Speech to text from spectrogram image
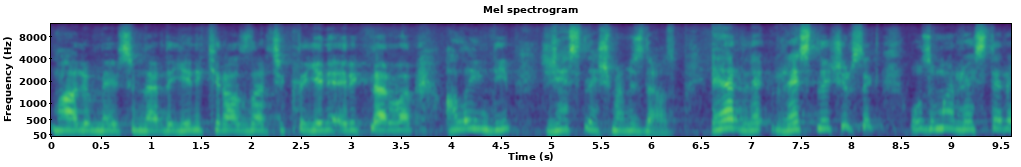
malum mevsimlerde yeni kirazlar çıktı, yeni erikler var. Alayım deyip jestleşmemiz lazım. Eğer le- restleşirsek o zaman reste rest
